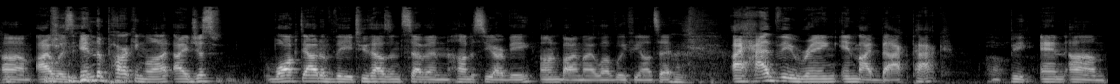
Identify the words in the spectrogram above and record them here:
Um, I was in the parking lot. I just walked out of the 2007 Honda CRV owned by my lovely fiance. I had the ring in my backpack, be- and um,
